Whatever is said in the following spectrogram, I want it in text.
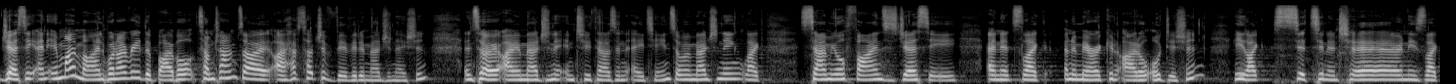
Jesse. And in my mind, when I read the Bible, sometimes I, I have such a vivid imagination. And so I imagine it in 2018. So I'm imagining like Samuel finds Jesse and it's like an American Idol audition. He like sits in a chair and he's like,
